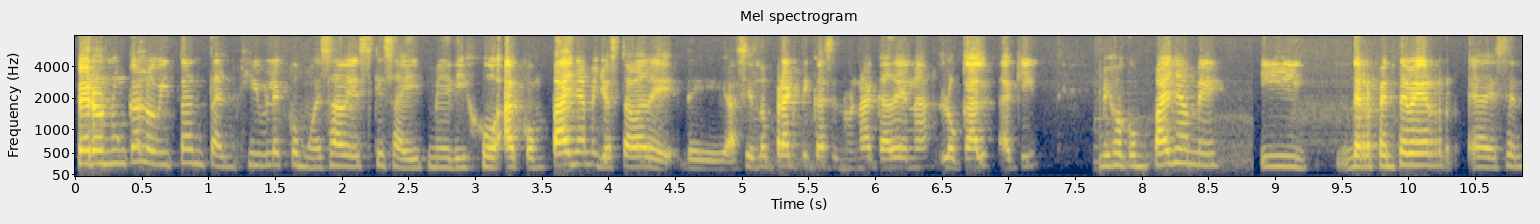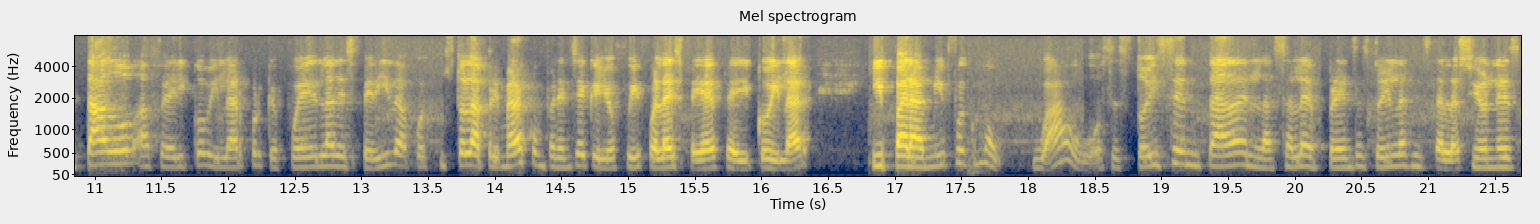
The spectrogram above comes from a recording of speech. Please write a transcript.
pero nunca lo vi tan tangible como esa vez que Said me dijo, acompáñame, yo estaba de, haciendo prácticas en una cadena local aquí, me dijo, acompáñame, y de repente ver eh, sentado a Federico Vilar, porque fue la despedida, fue justo la primera conferencia que yo fui, fue la despedida de Federico Vilar, y para mí fue como, wow, o sea, estoy sentada en la sala de prensa, estoy en las instalaciones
